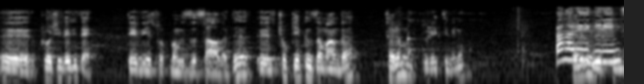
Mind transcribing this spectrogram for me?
e, projeleri de devreye sokmamızı sağladı. E, çok yakın zamanda tarım üretiminin Ben araya gireyim.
